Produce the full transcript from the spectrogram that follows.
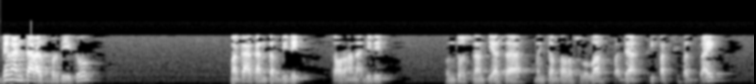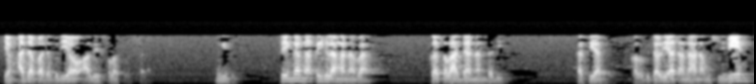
dengan cara seperti itu, maka akan terdidik seorang anak didik untuk senantiasa mencontoh Rasulullah pada sifat-sifat baik yang ada pada beliau alaihi salatu wassalam. Begitu. Sehingga nggak kehilangan apa? Keteladanan tadi. Kasihan. Kalau kita lihat anak-anak muslimin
